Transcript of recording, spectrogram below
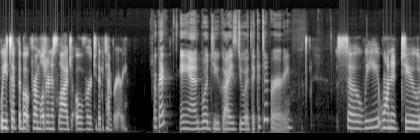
We took the boat from Wilderness Lodge over to the Contemporary. Okay. And what do you guys do at the Contemporary? So we wanted to.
